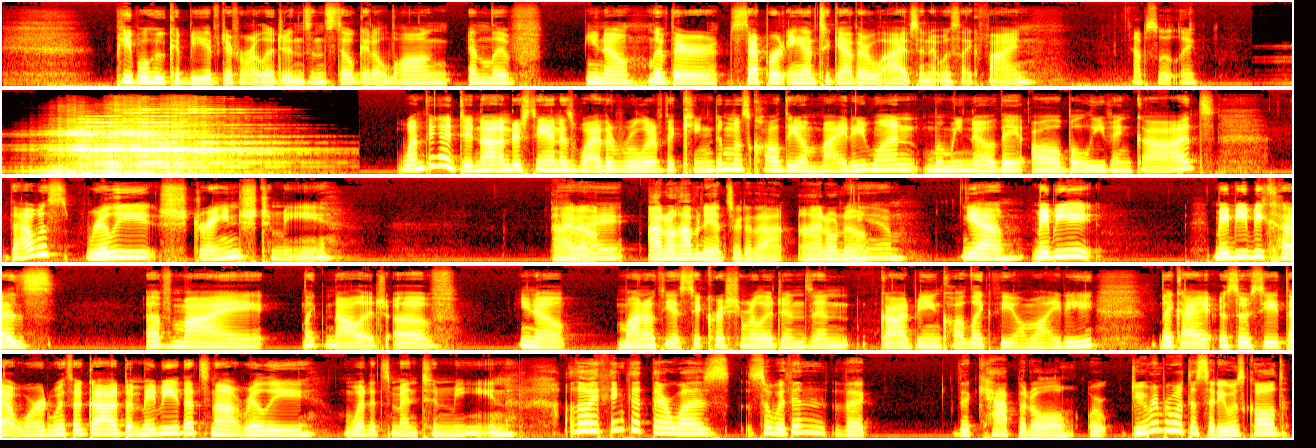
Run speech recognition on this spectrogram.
people who could be of different religions and still get along and live you know live their separate and together lives and it was like fine absolutely one thing I did not understand is why the ruler of the kingdom was called the Almighty One when we know they all believe in gods. That was really strange to me. I don't I, I don't have an answer to that. I don't know. Yeah. Yeah, maybe maybe because of my like knowledge of, you know, monotheistic Christian religions and God being called like the Almighty, like I associate that word with a god, but maybe that's not really what it's meant to mean. Although I think that there was so within the the capital or do you remember what the city was called?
